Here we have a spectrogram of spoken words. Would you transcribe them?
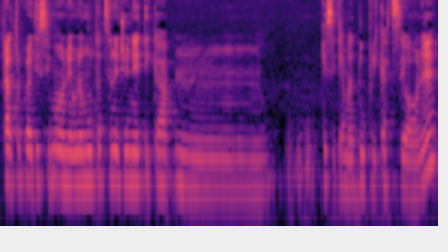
Tra l'altro quella di Simone è una mutazione genetica mm, che si chiama duplicazione,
